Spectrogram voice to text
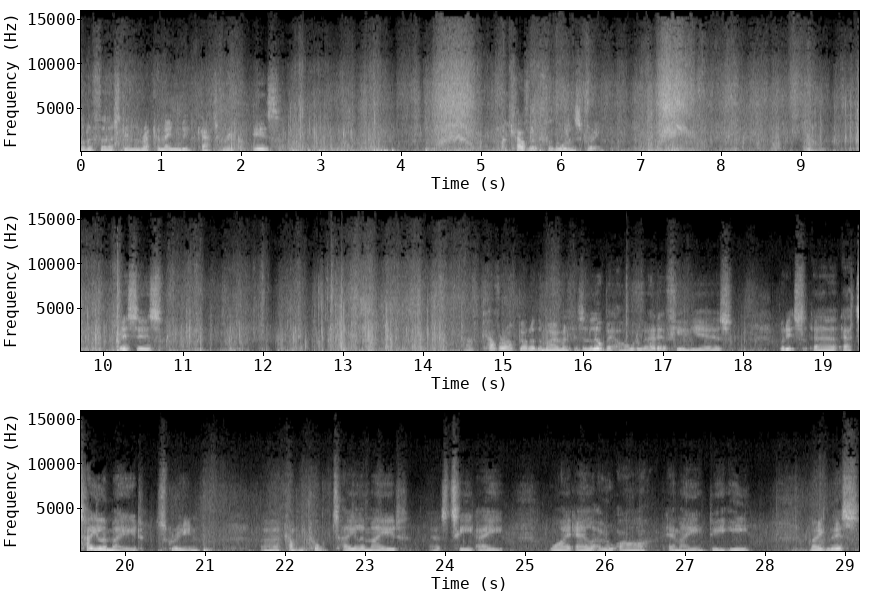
So the first in the recommended category is a cover for the windscreen. This is a cover I've got at the moment. It's a little bit old, we've had it a few years, but it's uh, a tailor-made screen. Uh, a company called TaylorMade. That's T-A-Y-L-O-R-M-A-D-E. Make this,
